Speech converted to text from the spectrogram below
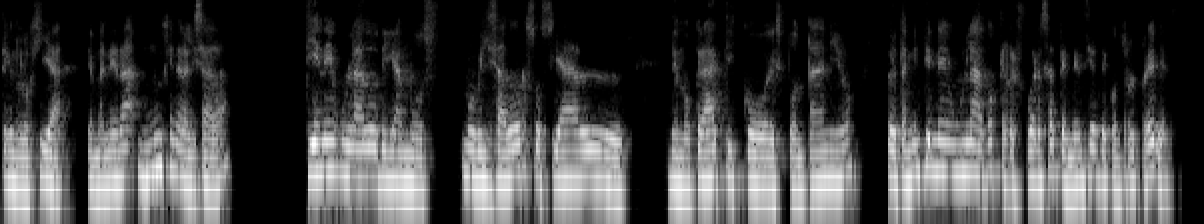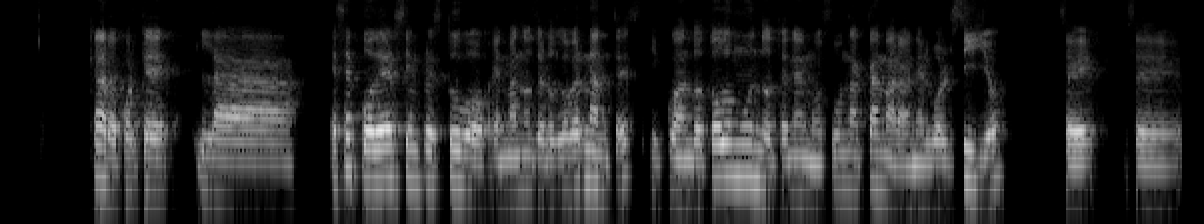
tecnología de manera muy generalizada tiene un lado, digamos, movilizador social, democrático, espontáneo, pero también tiene un lado que refuerza tendencias de control previas. Claro, porque la, ese poder siempre estuvo en manos de los gobernantes y cuando todo mundo tenemos una cámara en el bolsillo, se, se,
